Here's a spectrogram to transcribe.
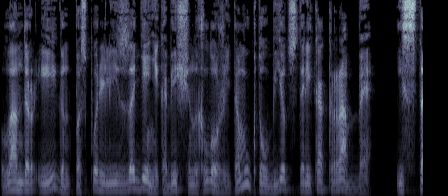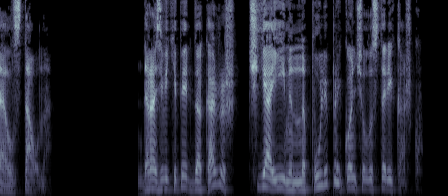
Ландер и Иган поспорили из-за денег, обещанных ложей тому, кто убьет старика Краббе из Стайлстауна. Да разве теперь докажешь, чья именно пуля прикончила старикашку?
